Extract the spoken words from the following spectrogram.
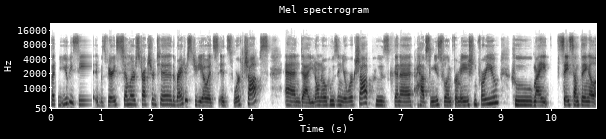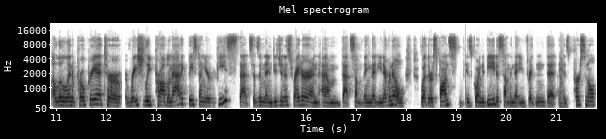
But UBC, it was very similar structure to the writer studio. It's it's workshops, and uh, you don't know who's in your workshop, who's gonna have some useful information for you, who might say something a, a, little inappropriate or racially problematic based on your piece that's as an indigenous writer and um, that's something that you never know what the response is going to be to something that you've written that is personal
